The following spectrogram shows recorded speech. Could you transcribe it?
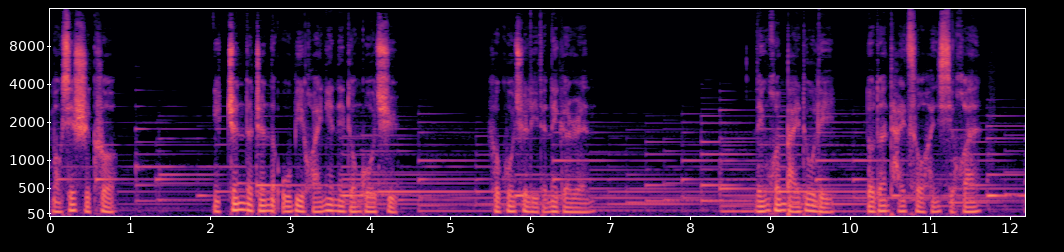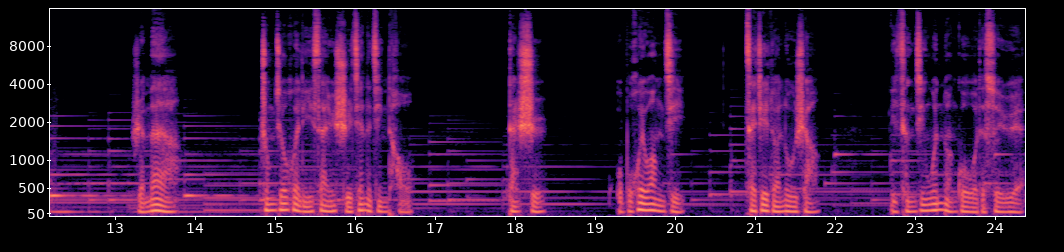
某些时刻。你真的真的无比怀念那段过去，和过去里的那个人。灵魂摆渡里有段台词我很喜欢：人们啊，终究会离散于时间的尽头。但是，我不会忘记，在这段路上，你曾经温暖过我的岁月。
